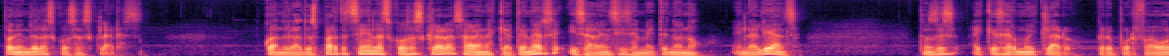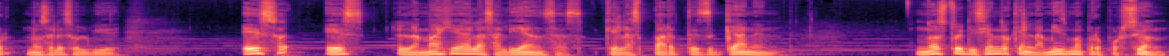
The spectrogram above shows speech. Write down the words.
poniendo las cosas claras. Cuando las dos partes tienen las cosas claras, saben a qué atenerse y saben si se meten o no en la alianza. Entonces hay que ser muy claro, pero por favor no se les olvide. Esa es la magia de las alianzas, que las partes ganen. No estoy diciendo que en la misma proporción,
